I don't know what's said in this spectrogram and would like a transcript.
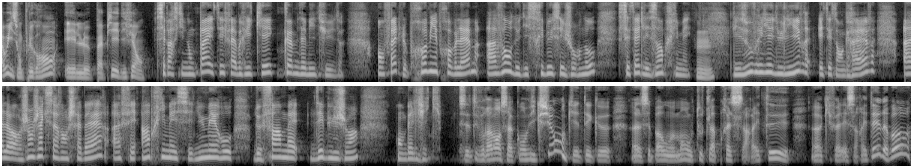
Ah oui, ils sont plus grands et le papier est différent. C'est parce qu'ils n'ont pas été fabriqués comme d'habitude. En fait, le premier problème, avant de distribuer ces journaux, c'était de les imprimer. Mhm. Les ouvriers du livre étaient en grève, alors Jean-Jacques Servan-Schreiber a fait imprimer ces numéros de fin mai, début juin en Belgique. C'était vraiment sa conviction qui était que euh, c'est pas au moment où toute la presse s'arrêtait euh, qu'il fallait s'arrêter d'abord,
